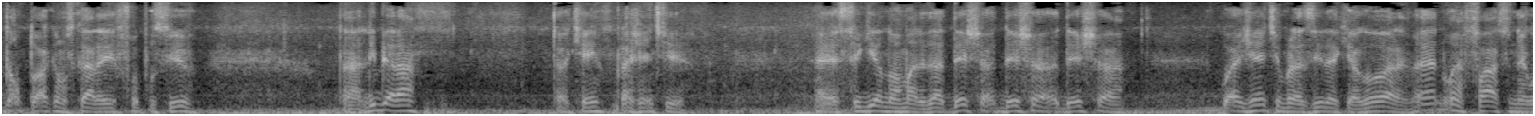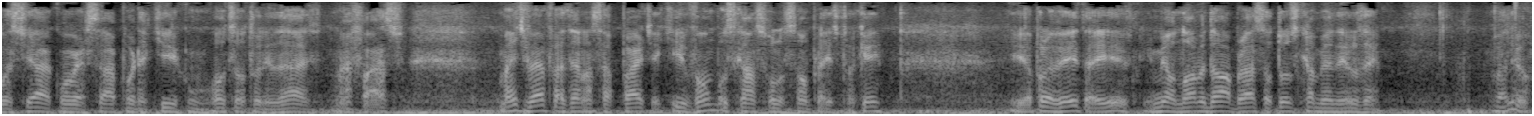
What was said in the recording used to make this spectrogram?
dá um toque nos caras aí, se for possível. Tá? Liberar. Tá ok? Pra gente é, seguir a normalidade. Deixa, deixa, deixa com a gente em Brasília aqui agora. É, não é fácil negociar, conversar por aqui com outras autoridades, não é fácil. Mas a gente vai fazer a nossa parte aqui, vamos buscar uma solução para isso, tá ok? E aproveita aí, em meu nome, dá um abraço a todos os caminhoneiros aí. Valeu.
